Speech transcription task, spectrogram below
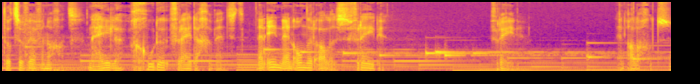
Tot zover vanochtend. Een hele goede vrijdag gewenst. En in en onder alles vrede. Vrede. En alle goeds.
